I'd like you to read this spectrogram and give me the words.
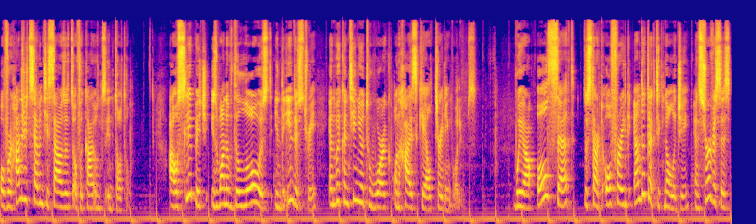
over 170,000 of accounts in total. Our slippage is one of the lowest in the industry, and we continue to work on high scale trading volumes. We are all set to start offering Endotech technology and services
